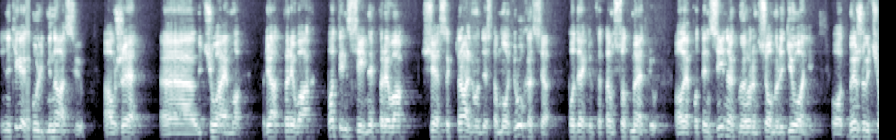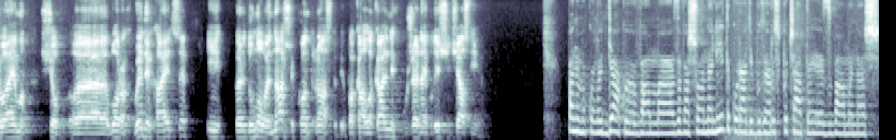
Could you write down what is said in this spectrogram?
і не тільки кульмінацію, а вже е, відчуваємо ряд переваг, потенційних переваг. Ще секторально десь там можуть рухатися по декілька там сот метрів, але потенційно, як ми говоримо в цьому регіоні, от ми вже відчуваємо, що е, ворог видихається, і передумови наших контрнаступів, поки локальних, вже найближчий час є. Пане Миколо, дякую вам е, за вашу аналітику. Раді були розпочати з вами наш е,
